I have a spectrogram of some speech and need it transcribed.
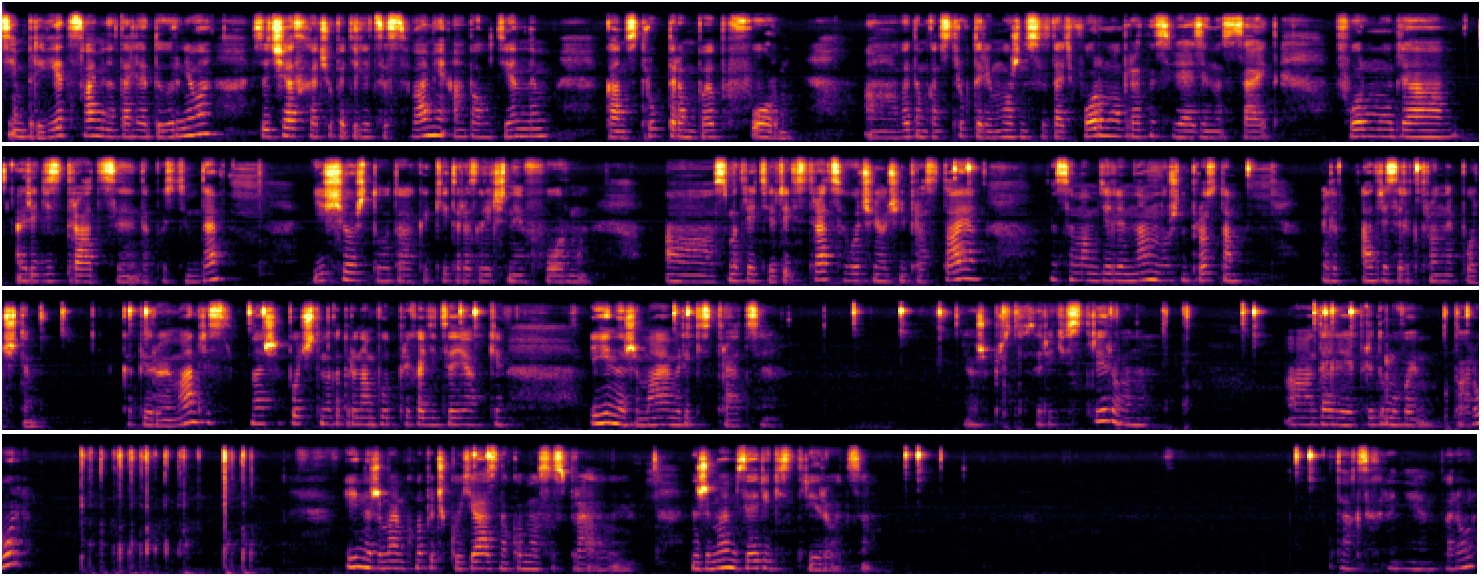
Всем привет, с вами Наталья Дурнева. Сейчас хочу поделиться с вами обалденным конструктором веб-форм. А, в этом конструкторе можно создать форму обратной связи на сайт, форму для регистрации, допустим, да, еще что-то, какие-то различные формы. А, смотрите, регистрация очень-очень простая. На самом деле нам нужно просто адрес электронной почты. Копируем адрес нашей почты, на которую нам будут приходить заявки. И нажимаем регистрация. Я уже просто зарегистрирована. А далее придумываем пароль. И нажимаем кнопочку «Я ознакомился с правилами». Нажимаем «Зарегистрироваться». Так, сохраняем пароль.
